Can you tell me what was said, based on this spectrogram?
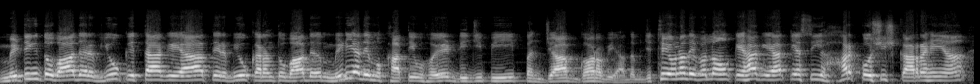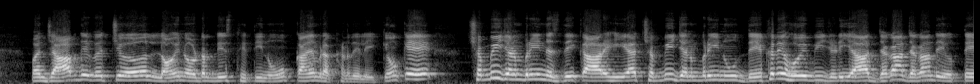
ਮੀਟਿੰਗ ਤੋਂ ਬਾਅਦ ਰਿਵਿਊ ਕੀਤਾ ਗਿਆ ਤੇ ਰਿਵਿਊ ਕਰਨ ਤੋਂ ਬਾਅਦ ਮੀਡੀਆ ਦੇ ਮੁਖਾਤਿਬ ਹੋਏ ਡੀਜੀਪੀ ਪੰਜਾਬ ਗੌਰਵ ਯਾਦਵ, ਜਿੱਥੇ ਉਹਨਾਂ ਦੇ ਵੱਲੋਂ ਕਿਹਾ ਗਿਆ ਕਿ ਅਸੀਂ ਹਰ ਕੋਸ਼ਿਸ਼ ਕਰ ਰਹੇ ਹਾਂ ਪੰਜਾਬ ਦੇ ਵਿੱਚ ਲਾਅ ਐਂਡ ਆਰਡਰ ਦੀ ਸਥਿਤੀ ਨੂੰ ਕਾਇਮ ਰੱਖਣ ਦੇ ਲਈ, ਕਿਉਂਕਿ 26 ਜਨਵਰੀ ਨਜ਼ਦੀਕ ਆ ਰਹੀ ਆ 26 ਜਨਵਰੀ ਨੂੰ ਦੇਖਦੇ ਹੋਏ ਵੀ ਜਿਹੜੀ ਆ ਜਗ੍ਹਾ ਜਗ੍ਹਾ ਦੇ ਉੱਤੇ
